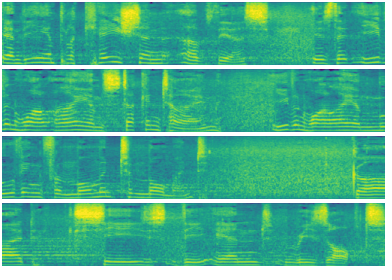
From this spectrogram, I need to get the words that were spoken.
And the implication of this is that even while I am stuck in time, even while I am moving from moment to moment, God sees the end result.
